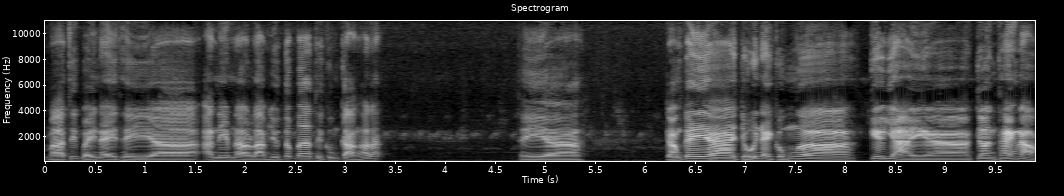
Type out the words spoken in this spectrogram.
mà thiết bị này thì à, anh em nào làm YouTube đó thì cũng cần hết á. Thì à, trong cái à, chuỗi này cũng à, kéo dài à, trên tháng rồi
